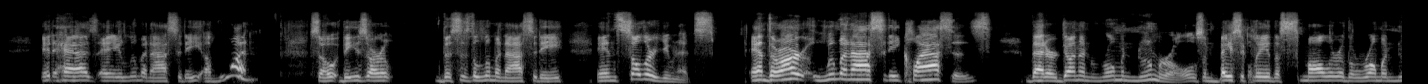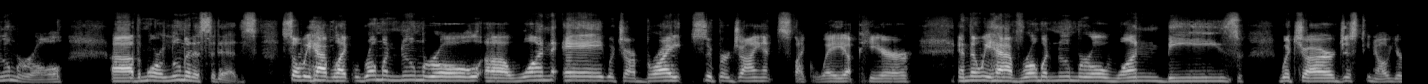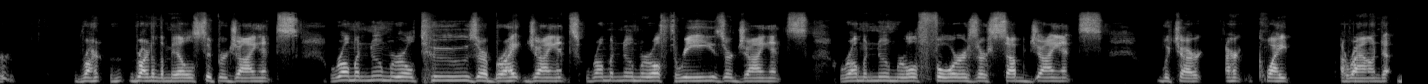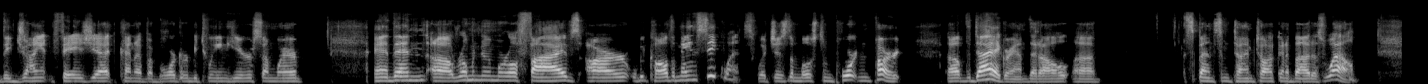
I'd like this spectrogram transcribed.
it has a luminosity of one. So these are, this is the luminosity in solar units. And there are luminosity classes that are done in Roman numerals. And basically the smaller the Roman numeral, uh, the more luminous it is. So we have like Roman numeral uh, 1A, which are bright supergiants, like way up here. And then we have Roman numeral 1Bs, which are just, you know, your run, run of the mill super giants. Roman numeral twos are bright giants. Roman numeral threes are giants. Roman numeral fours are sub giants, which are, aren't quite around the giant phase yet, kind of a border between here somewhere. And then uh, Roman numeral fives are what we call the main sequence, which is the most important part of the diagram that I'll uh, spend some time talking about as well.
